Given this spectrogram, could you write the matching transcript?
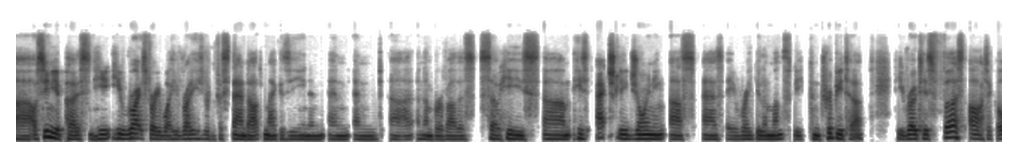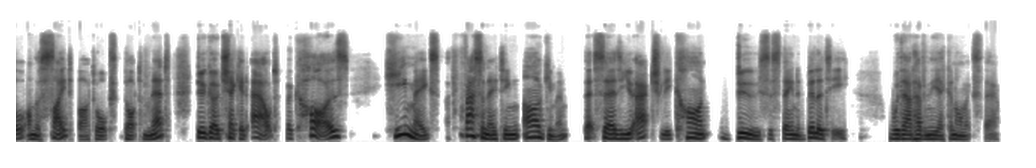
uh, of senior posts. And he he writes very well. He write, he's written for Standart magazine and and and uh, a number of others. So he's um, he's actually joining us as a regular monthly contributor. He wrote his first article on the site bartalks.net. Do go check it out because he makes a fascinating argument that says you actually can't do sustainability without having the economics there.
